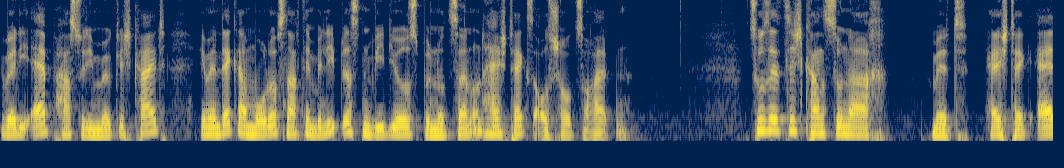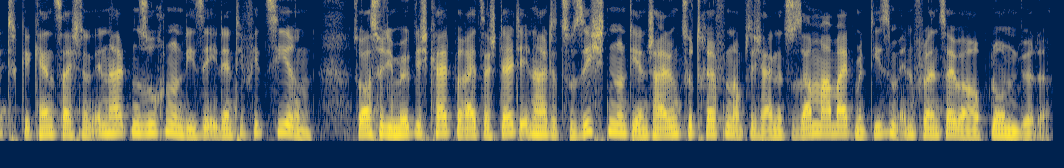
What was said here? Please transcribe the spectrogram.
Über die App hast du die Möglichkeit, im Entdeckermodus nach den beliebtesten Videos, Benutzern und Hashtags Ausschau zu halten. Zusätzlich kannst du nach mit Hashtag Ad gekennzeichneten Inhalten suchen und diese identifizieren. So hast du die Möglichkeit, bereits erstellte Inhalte zu sichten und die Entscheidung zu treffen, ob sich eine Zusammenarbeit mit diesem Influencer überhaupt lohnen würde.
